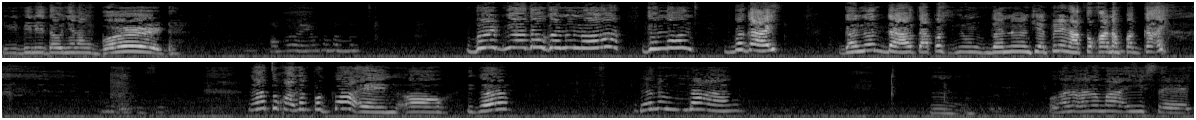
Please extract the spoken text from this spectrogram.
Ibili daw niya ng bird. Bird nga daw, ganun ah. Ganun. Diba guys? Ganun daw. Tapos yung ganun, syempre nato ka ng pagkain. nato ka ng pagkain. Oh, diga? Ganun lang. Hmm. Kung ano-ano maisip.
